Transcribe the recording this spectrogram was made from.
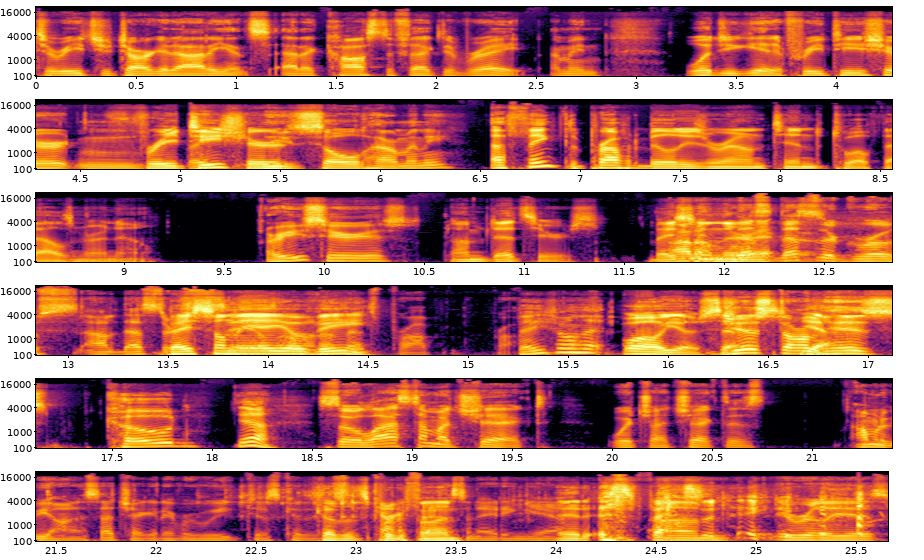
to reach your target audience at a cost effective rate. I mean, what'd you get? A free T-shirt and Free t-shirt. You sold how many? I think the profitability is around ten to twelve thousand right now. Are you serious? I'm dead serious. Based on their That's, that's their gross. Uh, that's their Based on the sales. I don't know if AOV. that's prop, prop, based on that. Well, yeah, sales. Just on yeah. his code? yeah, So last time I checked, which I checked this, I'm gonna be honest. I check it every week just because it's kinda pretty fun. fascinating. Yeah, it is Um, fascinating. it really is.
